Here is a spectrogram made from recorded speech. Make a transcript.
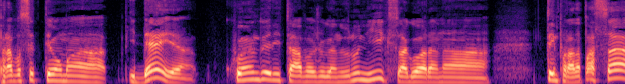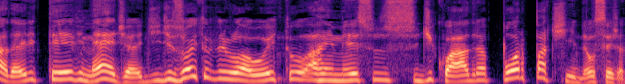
Para você ter uma ideia, quando ele estava jogando no Knicks, agora na temporada passada, ele teve média de 18,8 arremessos de quadra por partida, ou seja,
